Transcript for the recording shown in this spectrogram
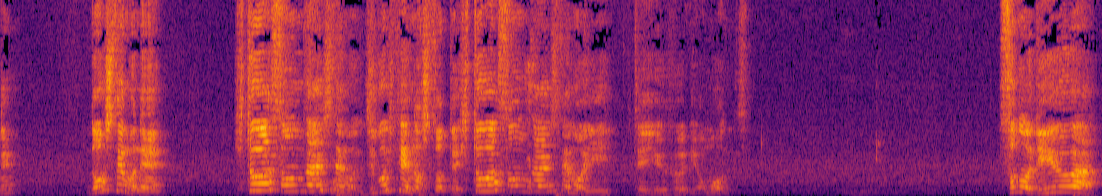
ね。どうしてもね人は存在しても自己否定の人って人は存在してもいいっていうふうに思うんですその理由は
